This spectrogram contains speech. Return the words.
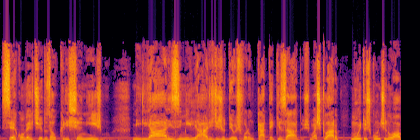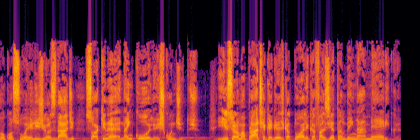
ser convertidos ao cristianismo. Milhares e milhares de judeus foram catequizados, mas claro, muitos continuavam com a sua religiosidade, só que né, na encolha, escondidos. E isso era uma prática que a Igreja Católica fazia também na América.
